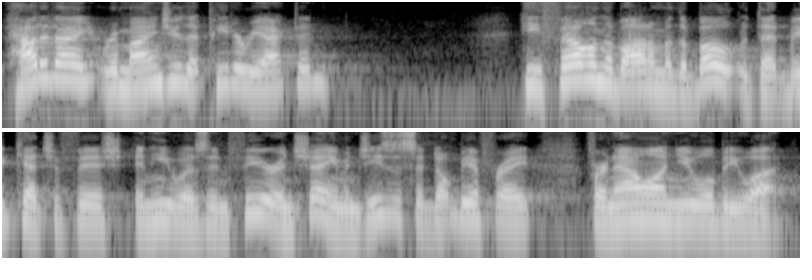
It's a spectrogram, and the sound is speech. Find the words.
how did I remind you that Peter reacted? He fell in the bottom of the boat with that big catch of fish, and he was in fear and shame. And Jesus said, Don't be afraid, for now on you will be what?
